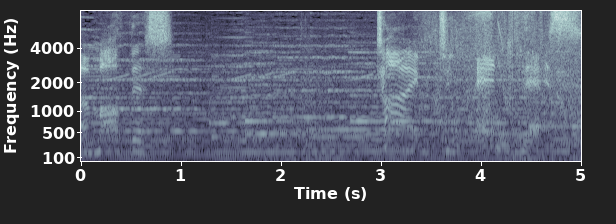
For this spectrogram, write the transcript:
Amalthus. Time to end this!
